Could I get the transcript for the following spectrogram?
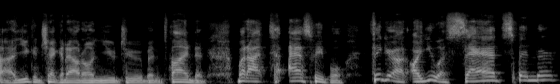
Uh, you can check it out on YouTube and find it. But I ask people figure out are you a sad spender?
